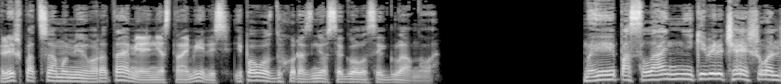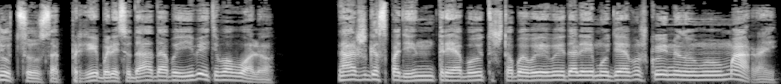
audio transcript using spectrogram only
Лишь под самыми воротами они остановились, и по воздуху разнесся голос их главного. «Мы, посланники величайшего Люциуса, прибыли сюда, дабы явить его волю. Наш господин требует, чтобы вы выдали ему девушку, именуемую Марой.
